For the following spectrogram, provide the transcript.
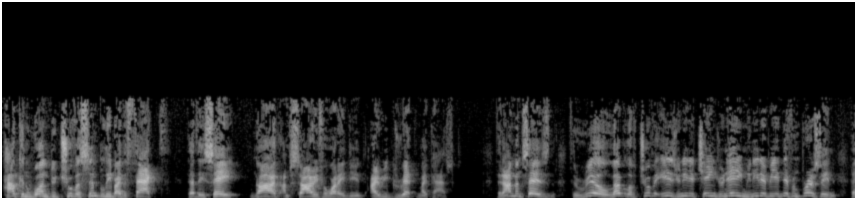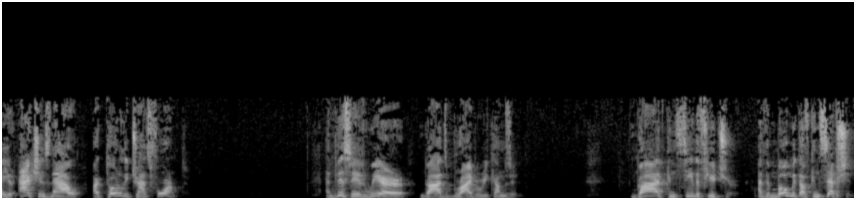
how can one do tshuva simply by the fact that they say, God, I'm sorry for what I did. I regret my past. The Rambam says the real level of tshuva is you need to change your name. You need to be a different person. That your actions now are totally transformed. And this is where God's bribery comes in. God can see the future at the moment of conception.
